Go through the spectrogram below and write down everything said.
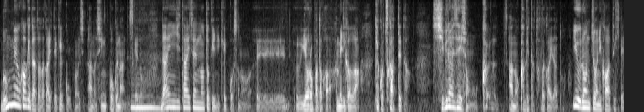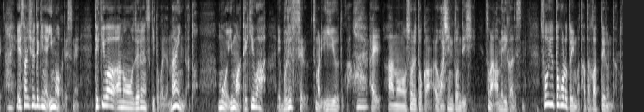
文明をかけた戦いって結構あの深刻なんですけど第二次大戦の時に結構その、えー、ヨーロッパとかアメリカが結構使ってた。 civilization をかあのかけた戦いだという論調に変わってきて、はい、え最終的には今はですね敵はあのゼレンスキーとかじゃないんだと。もう今敵はブリュッセルつまり EU とか、はい、はい、あのそれとかワシントン DC つまりアメリカですね。そういうところと今戦ってるんだと。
